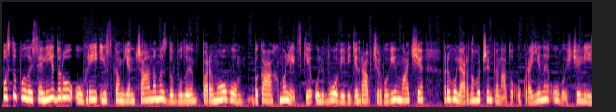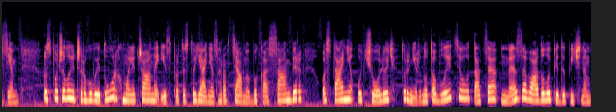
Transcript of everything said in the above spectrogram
Поступилися лідеру у грі із кам'янчанами, здобули перемогу. БК Хмельницький у Львові відіграв чергові матчі регулярного чемпіонату України у вищій лізі. Розпочали черговий тур хмельничани із протистояння з гравцями БК Самбір. Останні очолюють турнірну таблицю, та це не завадило підопічним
